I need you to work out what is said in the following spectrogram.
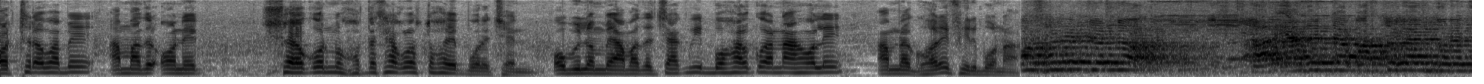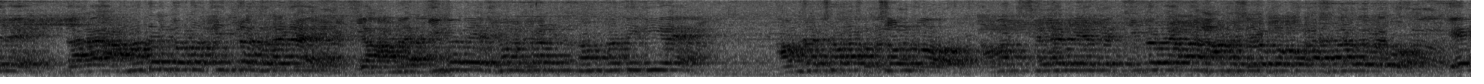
অর্থের অভাবে আমাদের অনেক সহকর্মী হতাশাগ্রস্ত হয়ে পড়েছেন। অবিলম্বে আমাদের চাকরি বহাল করা না হলে আমরা ঘরে ফিরবো না। তার এজেন্ডা বাস্তবায়ন করেছে। তারা আমাদের কথা চিন্তা করে নেয় যে আমরা কীভাবে সংসার সম্পত্তি নিয়ে আমরা চলা চলবো, আমার ছেলে মেয়েদের কীভাবে আমরা মানুষের উপর পড়াশোনা করব, এই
